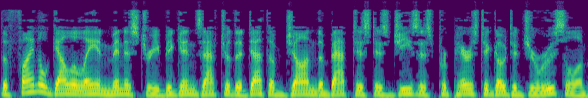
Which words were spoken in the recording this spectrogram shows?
The final Galilean ministry begins after the death of John the Baptist as Jesus prepares to go to Jerusalem.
